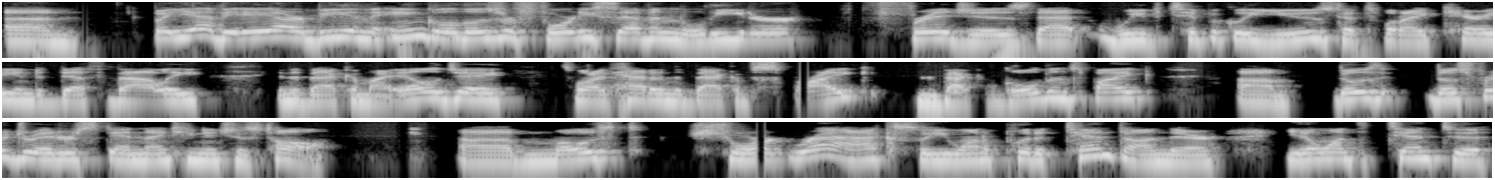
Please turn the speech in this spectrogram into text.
Um, but yeah, the ARB and the Engel, those are 47 liter fridges that we've typically used. That's what I carry into Death Valley in the back of my LJ. It's what I've had in the back of Spike, in the back of Golden Spike. Um, those those refrigerators stand 19 inches tall. Uh, most short racks, so you want to put a tent on there. You don't want the tent to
